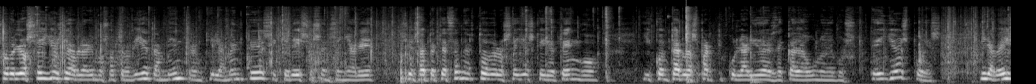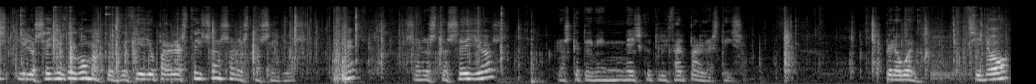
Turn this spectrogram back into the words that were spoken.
sobre los sellos ya hablaremos otro día también, tranquilamente. Si queréis os enseñaré, si os apetece ver todos los sellos que yo tengo y contar las particularidades de cada uno de, vos, ellos, pues mira, ¿veis? Y los sellos de goma que os decía yo para la Station son estos sellos. ¿eh? Son estos sellos los que tenéis que utilizar para la Station. Pero bueno, si no,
